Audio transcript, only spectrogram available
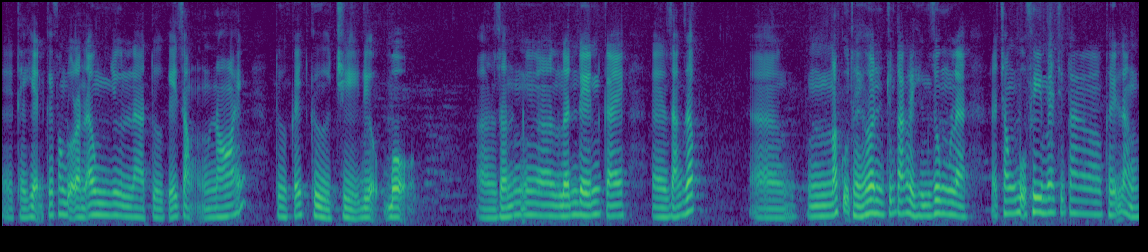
à, thể hiện cái phong độ đàn ông như là từ cái giọng nói, từ cái cử chỉ, điệu bộ à, dẫn lấn đến cái dáng dấp nói cụ thể hơn, chúng ta có thể hình dung là trong bộ phim ấy, chúng ta thấy rằng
